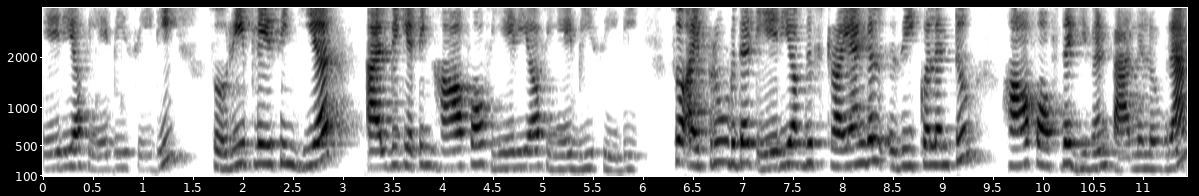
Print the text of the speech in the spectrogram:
area of ABCD. So replacing here I'll be getting half of area of ABCD. So I proved that area of this triangle is equivalent to half of the given parallelogram.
